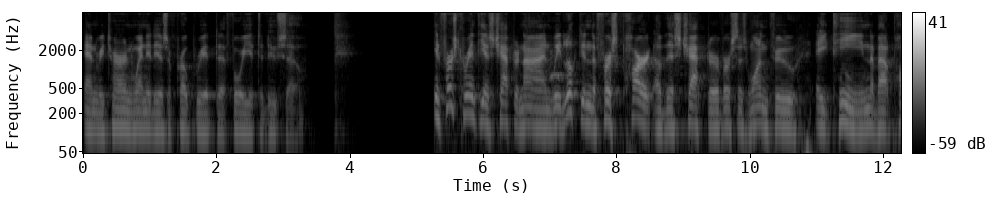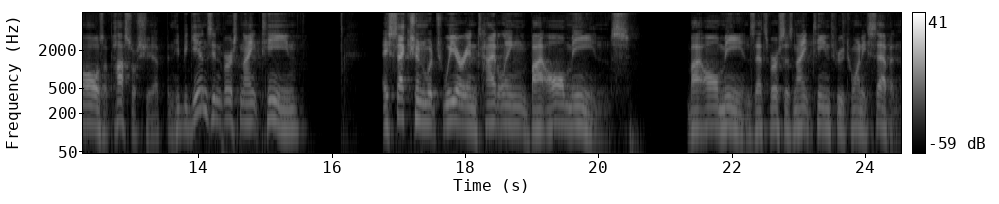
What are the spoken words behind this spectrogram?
and return when it is appropriate uh, for you to do so. In 1 Corinthians chapter 9, we looked in the first part of this chapter, verses 1 through 18, about Paul's apostleship. And he begins in verse 19 a section which we are entitling By All Means. By All Means. That's verses 19 through 27.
